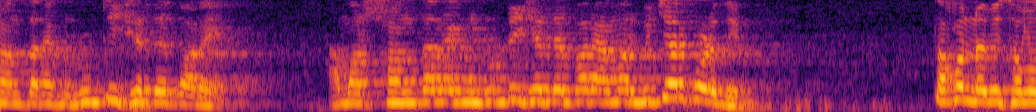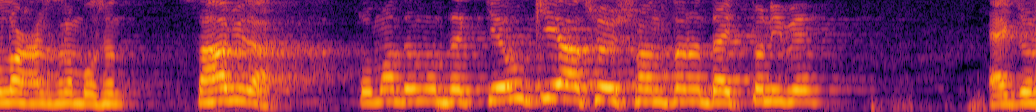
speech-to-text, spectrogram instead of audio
সন্তান এখন রুটি খেতে পারে। আমার সন্তান এখন রুটি খেতে পারে, আমার বিচার করে দিন। তখন নবী সাল্লাহ আলিয়াল্লাম বলছেন, সাহাবিরা, তোমাদের মধ্যে কেউ কি আছো এই সন্তানের দায়িত্ব নিবে? একজন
